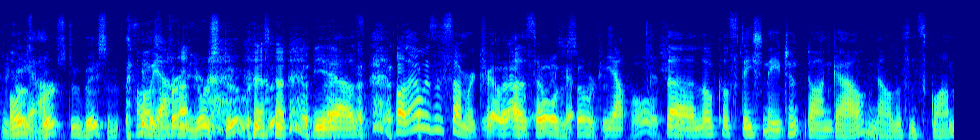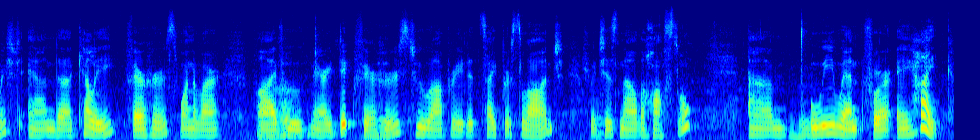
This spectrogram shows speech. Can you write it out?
because yeah. Burnt Stew Basin Oh, is yeah. apparently your stew, is it? yes. Well, that was a summer trip. What happened? A summer Oh, it was a summer trip. Yeah. Oh, The local station agent, Don Gow, who now lives in Squamish, and uh, Kelly Fairhurst, one of our 5 Uh-huh. who married Dick Fairhurst, who operated Cypress Lodge, which is now the hostel. Um, Mm-hmm. We went for a hike,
